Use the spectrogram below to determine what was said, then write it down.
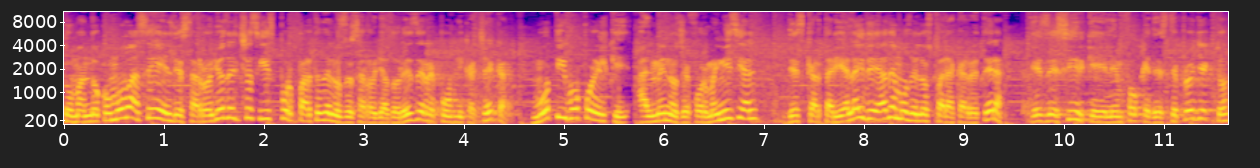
tomando como base el desarrollo del chasis por parte de los desarrolladores de República Checa, motivo por el que, al menos de forma inicial, descartaría la idea de modelos para carretera, es decir, que el enfoque de este proyecto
